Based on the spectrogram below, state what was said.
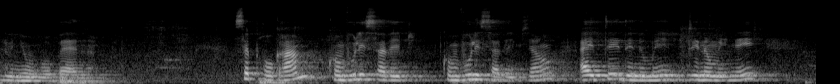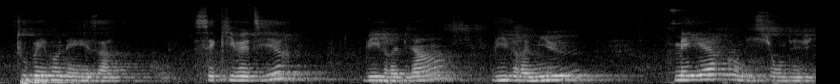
l'Union européenne. Ce programme, comme vous le savez, comme vous le savez bien, a été dénommé, dénominé ce qui veut dire vivre bien, vivre mieux, meilleures conditions de vie.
